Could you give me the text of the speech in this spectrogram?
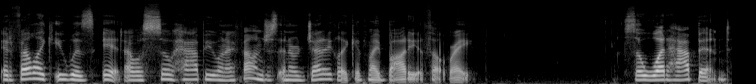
It felt like it was it. I was so happy when I found just energetic, like in my body, it felt right. So, what happened?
